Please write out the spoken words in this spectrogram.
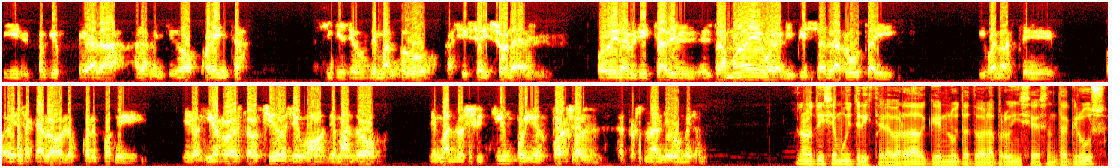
y el toque fue a, a las 22.40. Así que demandó casi 6 horas el poder habilitar el, tramo nuevo, la limpieza de la ruta y, bueno, este poder sacar los, cuerpos de, los hierros destorcidos llevó, demandó, demandó su tiempo y esfuerzo al, al personal de bomberos. Una noticia muy triste, la verdad, que enluta toda la provincia de Santa Cruz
